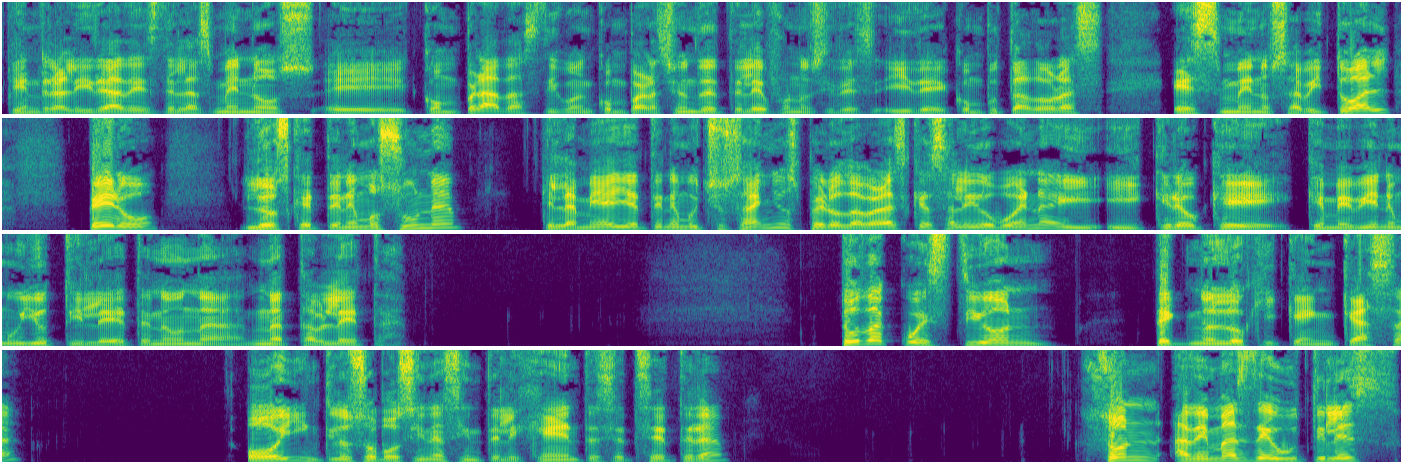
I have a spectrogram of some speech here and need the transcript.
que en realidad es de las menos eh, compradas, digo, en comparación de teléfonos y de, computadoras, es menos habitual, pero los que tenemos una, que la mía ya tiene muchos años, pero la verdad es que ha salido buena y, creo que, que, me viene muy útil eh, tener una, una tableta. Toda cuestión tecnológica en casa, hoy incluso bocinas inteligentes, etcétera, son además de útiles,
